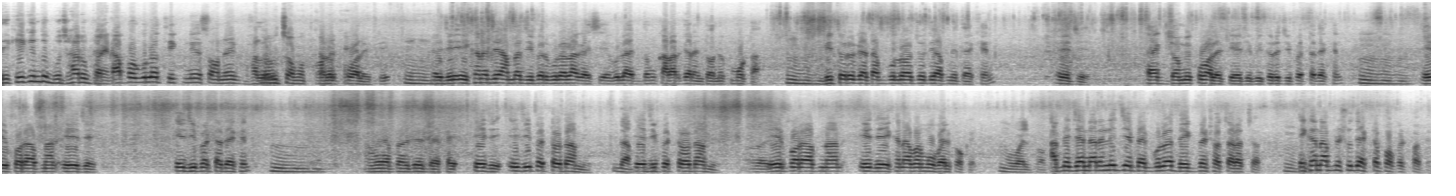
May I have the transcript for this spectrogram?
দেখে কিন্তু বোঝার উপায় না। কাপড়গুলো থিকনেস অনেক ভালো চমৎকার, অনেক কোয়ালিটি এই যে এখানে যে আমরা জিপারগুলো লাগাইছি এগুলো একদম কালার গ্যারান্টি অনেক মোটা। ভিতরে গেটআপগুলো যদি আপনি দেখেন এই যে একদমই কোয়ালিটি এই যে ভিতরে জিপারটা দেখেন। হুম হুম হুম। এরপরে আপনার এই যে এই জিপারটা দেখেন। হুম হুম হুম। আমি আপনাদের দেখাই। এই যে এই জিপারটাও দামি। দামি। এই জিপারটাও দামি। এরপরে আপনার এই যে এখানে আবার মোবাইল পকেট মোবাইল পকেট আপনি জেনারেলি যে ব্যাগগুলো দেখবেন সচরাচর এখানে আপনি শুধু একটা পকেট পাবেন।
